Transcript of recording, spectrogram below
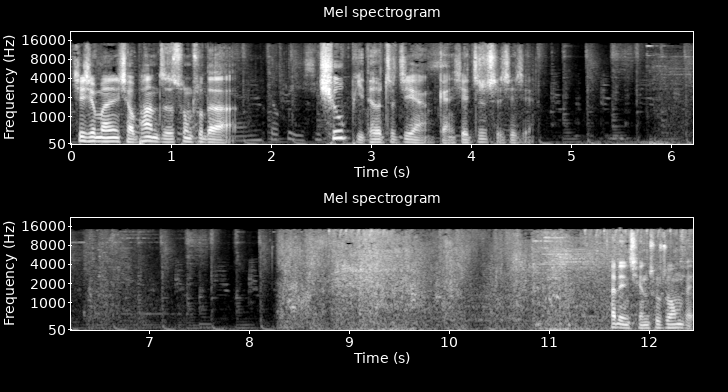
谢谢我们小胖子送出的丘比特之箭，感谢支持，谢谢。差点钱出装备，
